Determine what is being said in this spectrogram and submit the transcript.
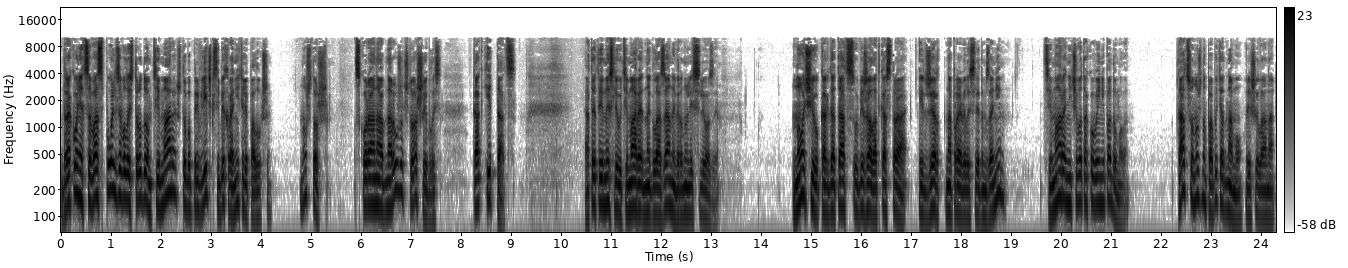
Драконица воспользовалась трудом Тимара, чтобы привлечь к себе хранителя получше. Ну что ж, скоро она обнаружит, что ошиблась, как и Тац. От этой мысли у Тимары на глаза навернулись слезы. Ночью, когда Тац убежал от костра и Джерт направилась следом за ним, Тимара ничего такого и не подумала. Тацу нужно побыть одному, решила она.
